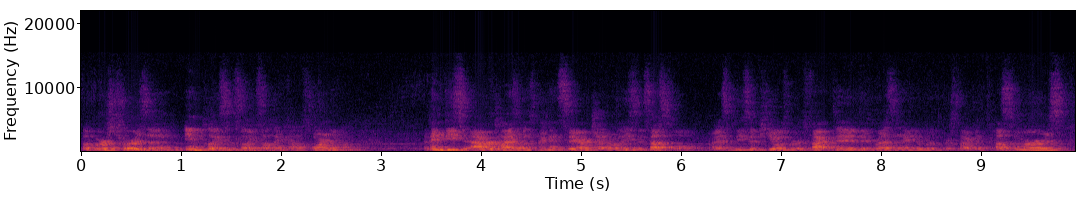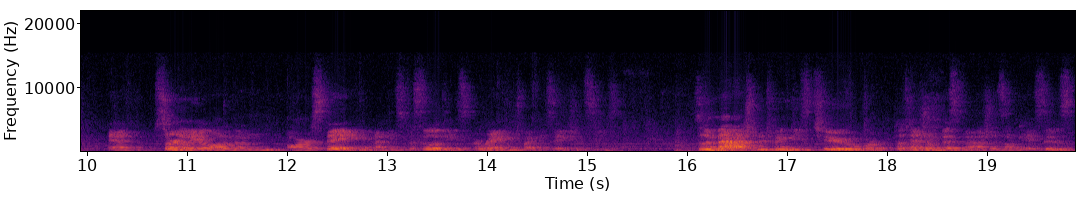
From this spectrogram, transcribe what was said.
of birth tourism in places like Southern California, I think these advertisements we can say are generally successful. Right? So these appeals were effective, they resonated with prospective customers, and certainly a lot of them are staying at these facilities arranged by these agencies. So the match between these two, or potential mismatch in some cases,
